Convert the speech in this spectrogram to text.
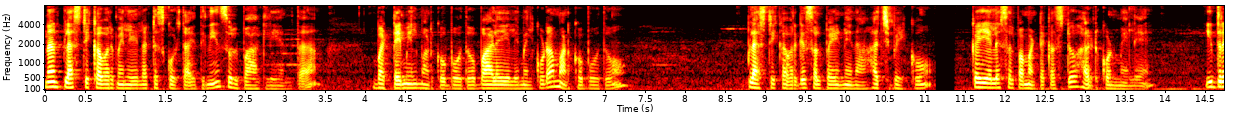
ನಾನು ಪ್ಲಾಸ್ಟಿಕ್ ಕವರ್ ಮೇಲೆ ಲಟ್ಟಿಸ್ಕೊಳ್ತಾ ಇದ್ದೀನಿ. ಸುಲಭ ಆಗಲಿ ಅಂತ. ಬಟ್ಟೆ ಮೇಲೆ ಮಾಡ್ಕೋಬೋದು, ಬಾಳೆ ಎಲೆ ಮೇಲೆ ಕೂಡ ಮಾಡ್ಕೋಬೋದು. ಪ್ಲಾಸ್ಟಿಕ್ ಕವರ್ಗೆ ಸ್ವಲ್ಪ ಎಣ್ಣೆನ ಹಚ್ಚಬೇಕು ಕೈಯಲ್ಲೇ ಸ್ವಲ್ಪ ಮಟ್ಟಕ್ಕಷ್ಟು ಹರಡ್ಕೊಂಡ್ಮೇಲೆ ಇದ್ರ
